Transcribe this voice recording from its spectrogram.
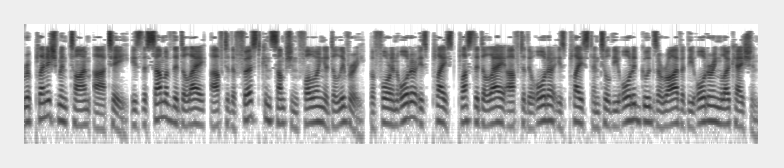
Replenishment time (RT) is the sum of the delay after the first consumption following a delivery before an order is placed plus the delay after the order is placed until the ordered goods arrive at the ordering location.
